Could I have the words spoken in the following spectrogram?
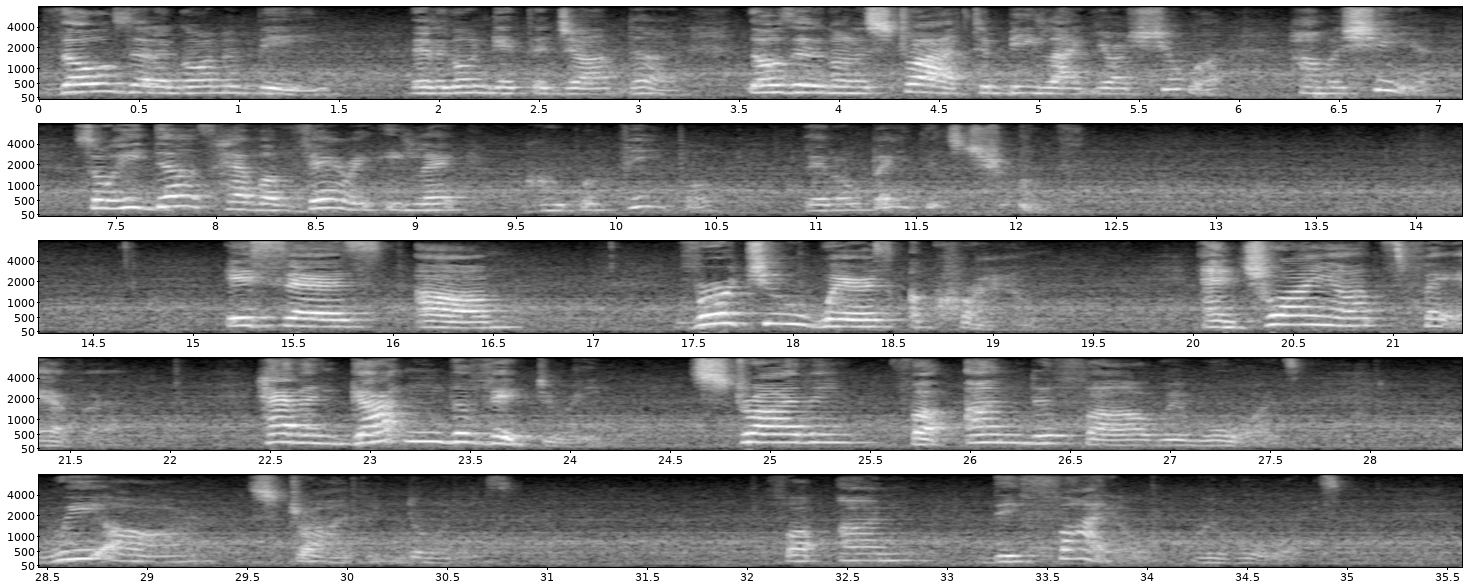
those that are going to be, that are going to get the job done. Those that are going to strive to be like Yeshua HaMashiach. So he does have a very elect group of people that obey this truth. It says, um, virtue wears a crown and triumphs forever, having gotten the victory, striving for undefiled rewards. We are striving, daughters, for undefiled rewards.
